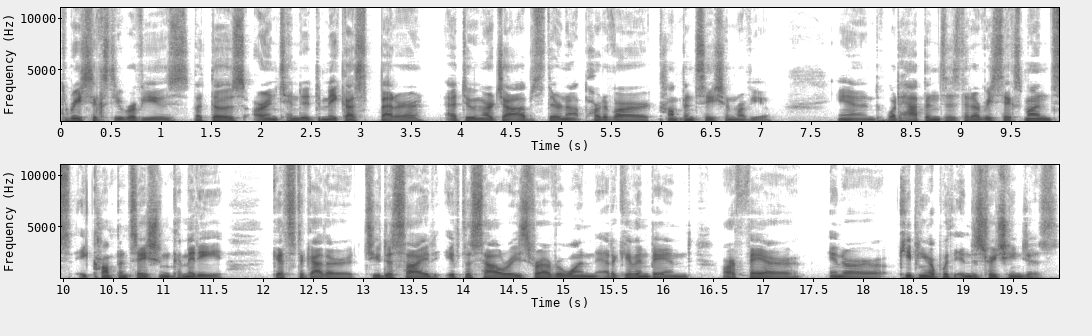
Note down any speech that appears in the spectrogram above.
360 reviews, but those are intended to make us better at doing our jobs. They're not part of our compensation review. And what happens is that every six months, a compensation committee gets together to decide if the salaries for everyone at a given band are fair and are keeping up with industry changes.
